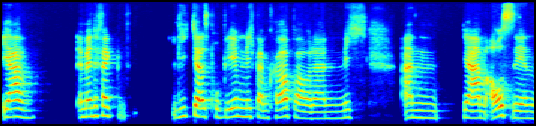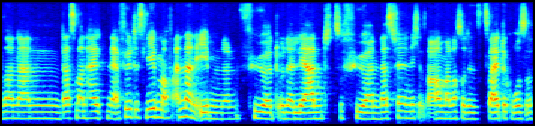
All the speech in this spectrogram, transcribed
ja, im Endeffekt liegt ja das Problem nicht beim Körper oder nicht an ja am Aussehen, sondern dass man halt ein erfülltes Leben auf anderen Ebenen führt oder lernt zu führen. Das finde ich ist auch immer noch so das zweite große,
